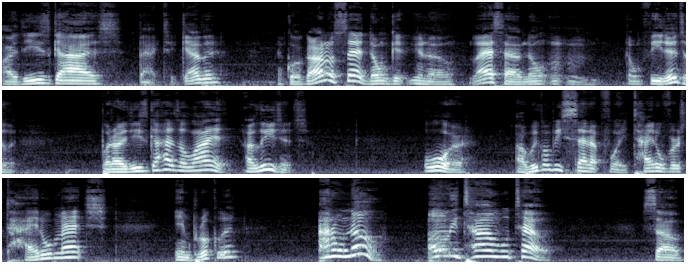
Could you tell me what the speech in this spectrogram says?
Are these guys back together? And Gargano said, "Don't get you know." Last time, don't don't feed into it. But are these guys alliance allegiance, or are we going to be set up for a title versus title match in Brooklyn? I don't know. Only time will tell. So,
